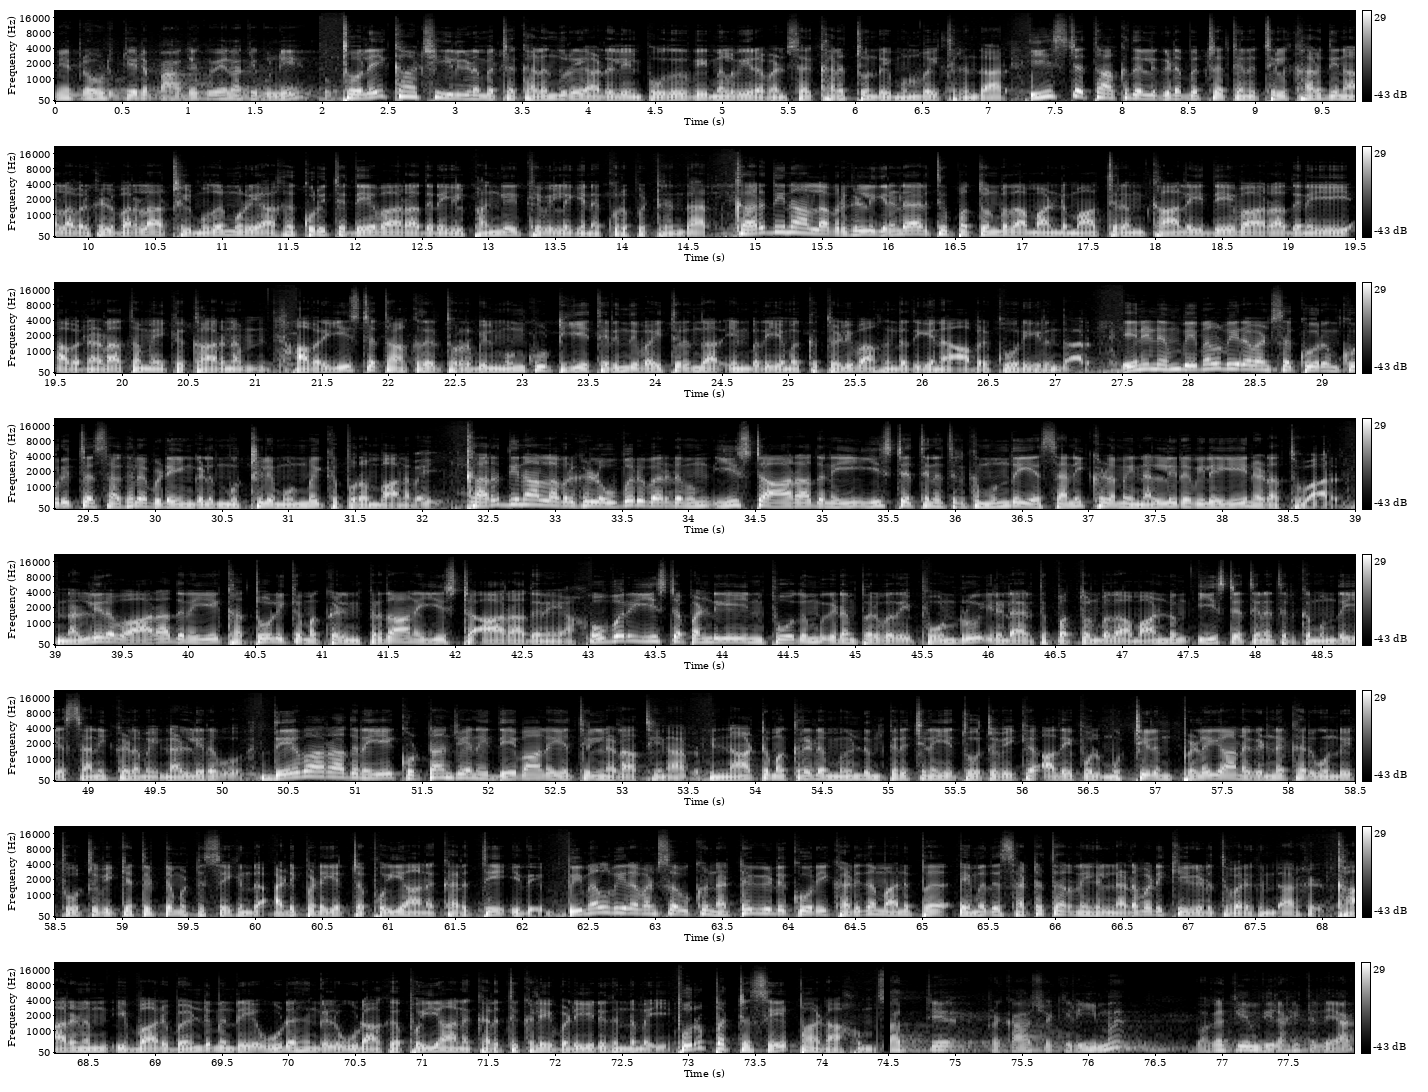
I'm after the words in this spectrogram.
මේ ප්‍රවෘත්තියට පාදක වෙලා තිබුණේ தொலைக்காட்சியில் இடம்பெற்ற கலந்துரையாடலின் போது விமல் வீரவன்ச கருத்தொன்றை முன்வைத்திருந்தார் ஈஸ்டர் தாக்குதல் இடம்பெற்ற தினத்தில் கருதினால் அவர்கள் வரலாற்றில் முதன்முறையாக குறித்த தேவாராதனையில் பங்கேற்கவில்லை என குறிப்பிட்டிருந்தார் கருதினால் அவர்கள் இரண்டாயிரத்தி பத்தொன்பதாம் ஆண்டு மாத்திரம் காலை தேவாராதனையை அவர் நடாத்தமைக்கு காரணம் அவர் ஈஸ்டர் தாக்குதல் தொடர்பில் முன்கூட்டியே தெரிந்து வைத்திருந்தார் என்பது எமக்கு தெளிவாகின்றது என அவர் கூறியிருந்தார் எனினும் விமல் வீரவன்ச கூறும் குறித்த சகல விடயங்களும் முற்றிலும் உண்மைக்கு புறம்பானவை. கருதினால் அவர்கள் ஒவ்வொரு வருடமும் ஈஸ்டர் ஆராதனையை ஈஸ்டர் தினத்திற்கு முந்தைய சனிக்கிழமை நள்ளிரவிலேயே நடத்துவார். நள்ளிரவு ஆராதனையே கத்தோலிக்க மக்களின் பிரதான ஈஸ்டர் ஆராதனையாகும் ஒவ்வொரு ஈஸ்டர் பண்டிகையின் போதும் இடம்பெறுவதைப் போன்று இரண்டாயிரத்தி பத்தொன்பதாம் ஆண்டும் ஈஸ்டர் தினத்திற்கு முந்தைய சனிக்கிழமை நள்ளிரவு தேவாராதனையை கொட்டாஞ்சேனை தேவாலயத்தில் நடாத்தினார். இந்நாட்டு மக்களிடம் மீண்டும் பிரச்சனையை தோற்றுவிக்க அதேபோல் முற்றிலும் பிழையான எண்ணக்கரு ஒன்றை தோற்றுவிக்க திட்டமிட்டு செய்கின்ற அடிப்படையற்ற பொய்யான கருத்தே இது. விமல் வீரவன்சவுக்கு நட்டஈடு கோரி கடிதம் அனுப்ப எமது சட்டத்தரணிகள் நடவடிக்கை எடுத்து வருகின்றார்கள். காரணம் இவ்வாறு வேண்டுமென்றே ஊடகங்கள் ஊடாக பொய்யான கருத்துக்களை வெளியிடுகின்றமை பொறுப்பற்ற செயற்பாடாகும். சத்திய பிரகாச கிரீம வகக்கீம் விரகித்ததையாக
